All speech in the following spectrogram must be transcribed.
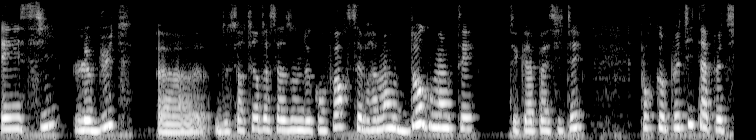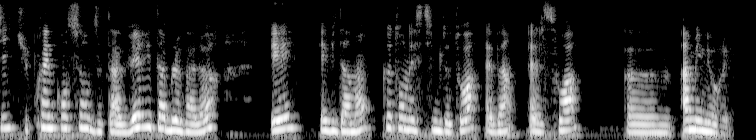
Et ici, le but euh, de sortir de sa zone de confort, c'est vraiment d'augmenter tes capacités pour que petit à petit, tu prennes conscience de ta véritable valeur et évidemment que ton estime de toi, eh ben, elle soit euh, améliorée.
